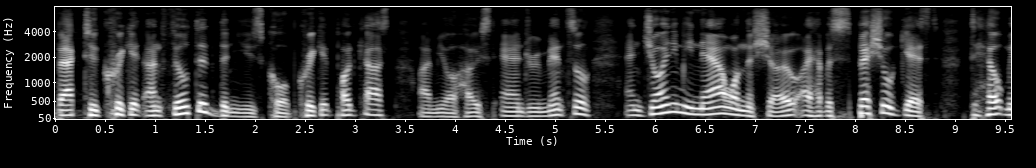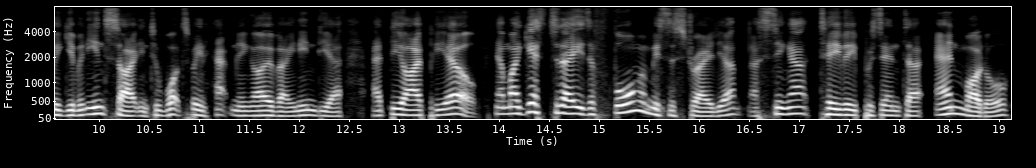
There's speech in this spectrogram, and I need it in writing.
back to Cricket Unfiltered, the News Corp cricket podcast. I'm your host, Andrew Menczel, and joining me now on the show, I have a special guest to help me give an insight into what's been happening over in India at the IPL. Now, my guest today is a former Miss Australia, a singer, TV presenter, and model,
